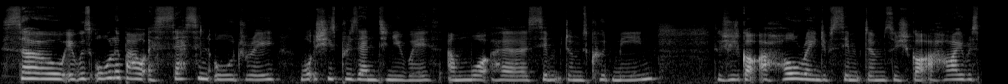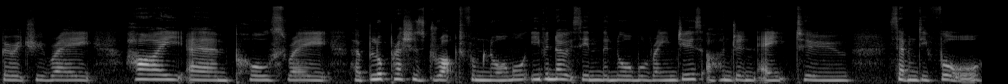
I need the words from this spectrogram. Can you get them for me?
So it was all about assessing Audrey, what she's presenting you with, and what her symptoms could mean. So she's got a whole range of symptoms. So she's got a high respiratory rate, high um, pulse rate. Her blood pressure's dropped from normal, even though it's in the normal ranges, 108 to 74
